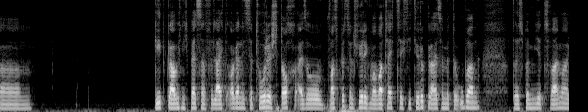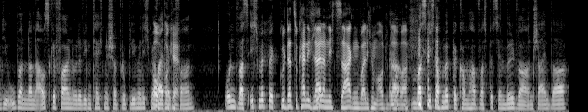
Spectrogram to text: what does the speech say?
Ähm, geht, glaube ich, nicht besser. Vielleicht organisatorisch doch. Also was ein bisschen schwierig war, war tatsächlich die Rückreise mit der U-Bahn. Da ist bei mir zweimal die U-Bahn dann ausgefallen oder wegen technischer Probleme nicht mehr oh, weitergefahren. Okay. Und was ich mitbekommen Gut, dazu kann ich leider ja. nichts sagen, weil ich mit dem Auto ja, da war. Was ich noch mitbekommen habe, was ein bisschen wild war anscheinend, war,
